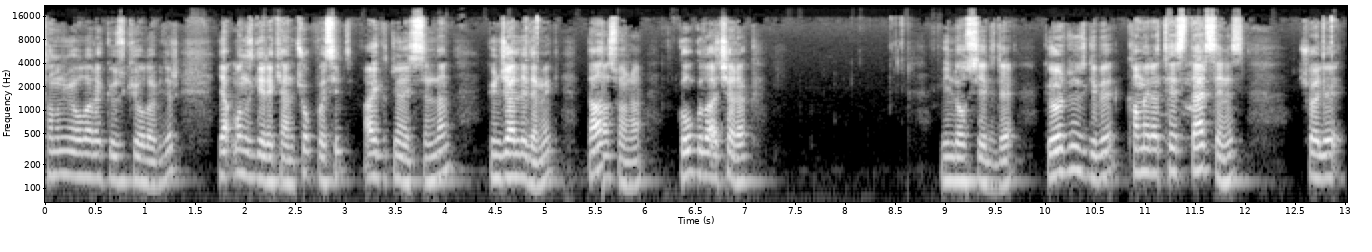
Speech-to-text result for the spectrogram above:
tanınmıyor olarak gözüküyor olabilir. Yapmanız gereken çok basit. Aygıt yöneticisinden güncelle demek. Daha sonra Google'ı açarak Windows 7'de gördüğünüz gibi kamera test derseniz şöyle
